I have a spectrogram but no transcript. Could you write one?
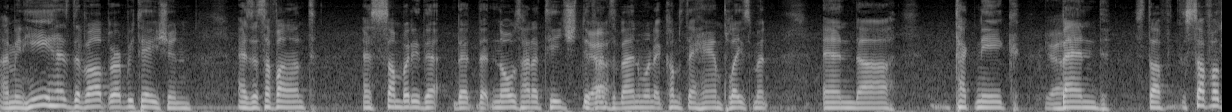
I mean, he has developed a reputation as a savant, as somebody that, that, that knows how to teach Yeah. defensive end when it comes to hand placement and uh, technique, Yeah. bend stuff, stuff of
